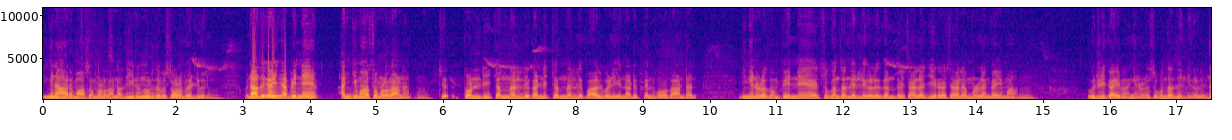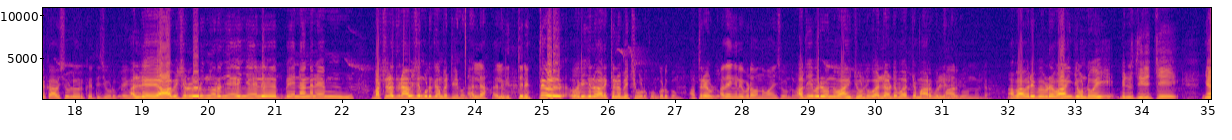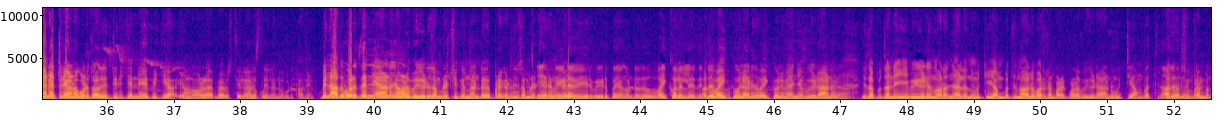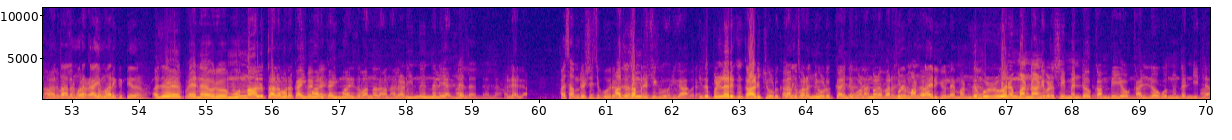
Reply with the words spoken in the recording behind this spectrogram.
ഇങ്ങനെ ആറ് മാസമുള്ളതാണ് അത് ഇരുന്നൂറ് ദിവസത്തോളം വേണ്ടി വരും. പിന്നെ അത് കഴിഞ്ഞാൽ പിന്നെ അഞ്ച് മാസമുള്ളതാണ് തൊണ്ടി ചെന്നല്ല് കണ്ണിച്ചെന്നല്ല് പാൽവെളിയൻ അടുക്കൻ കോതാണ്ടൻ ഇങ്ങനെയുള്ളതും. പിന്നെ സുഗന്ധ നെല്ലുകൾ ഗന്ധശാല ജീരകശാല മുള്ളൻ കൈമ ഉം. അങ്ങനെയുള്ള സുഗന്ധ നെല്ലുകൾ ഇതൊക്കെ ആവശ്യമുള്ളവർക്ക് എത്തിച്ചു കൊടുക്കും. അല്ല ആവശ്യമുള്ളവർക്ക് ആവശ്യമുള്ളവരെന്ന് പറഞ്ഞു കഴിഞ്ഞാൽ പിന്നെ അങ്ങനെ ഭക്ഷണത്തിന് ആവശ്യം കൊടുക്കാൻ പറ്റില്ല അല്ല അല്ല വിത്തിന് വിത്തുകൾ ഒരു കിലോ അര കിലോ വെച്ച് കൊടുക്കും. കൊടുക്കും. അത്രേ ഉള്ളൂ. അതെങ്ങനെ ഇവിടെ വന്ന് വാങ്ങിച്ചു കൊണ്ടുപോകും? അത് ഇവർ വന്ന് വാങ്ങിച്ചു കൊണ്ടുപോകും. അല്ലാണ്ട് മറ്റേ മാർഗമില്ല മാർഗമൊന്നുമില്ല അപ്പോൾ അവരിപ്പോൾ ഇവിടെ വാങ്ങിച്ചു കൊണ്ടുപോയി പിന്നെ തിരിച്ച് ഞാൻ എത്രയാണ് കൊടുത്തത് അത് തിരിച്ച് തന്നെ ഏൽപ്പിക്കുക എന്നുള്ള വ്യവസ്ഥയിലാണ് കൊടുക്കുന്നത്. പിന്നെ അതുപോലെ തന്നെയാണ് ഞങ്ങൾ വീട് സംരക്ഷിക്കുന്നുണ്ട് പ്രകൃതി സംരക്ഷിക്കുന്നുണ്ട്. ഈ ഒരു വീട് ഇപ്പൊ ഞാൻ കണ്ടു. ഇത് വൈക്കോലല്ലേ അത് വൈക്കോലാണ് ഇത് വൈക്കോൽ മേഞ്ഞ വീടാണ്. ഇതപ്പോ തന്നെ ഈ വീട് എന്ന് പറഞ്ഞാൽ നൂറ്റി അമ്പത്തിനാല് വർഷം പഴക്കമുള്ള വീടാണ്. നൂറ്റി അമ്പത്തിനാല് വർഷം 154 പഴക്കം. അപ്പൊ വർഷം തലമുറ കൈമാറി കിട്ടിയതാണ്. അത് പിന്നെ ഒരു മൂന്നാൽ തലമുറ കൈമാറി കൈമാറി ഇത് വന്നതാണ്. അല്ലാണ്ട് ഇന്ന് ഇന്നലെ അല്ല അല്ല. അല്ല. അത് സംരക്ഷിച്ച് പോരും അത് സംരക്ഷിക്കുക പോരുക. ഇത് പിള്ളേർക്ക് കാണിച്ചു കൊടുക്കുക. അത് പറഞ്ഞു കൊടുക്കുക. അതിന്റെ ഗുണങ്ങൾ പറഞ്ഞു മണ്ണായിരിക്കും അല്ലേ? മണ്ണ്. ഇത് മുഴുവനും മണ്ണാണ്. ഇവിടെ സിമെന്റോ കമ്പിയോ കല്ലോ ഒന്നും തന്നെ ഇല്ല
